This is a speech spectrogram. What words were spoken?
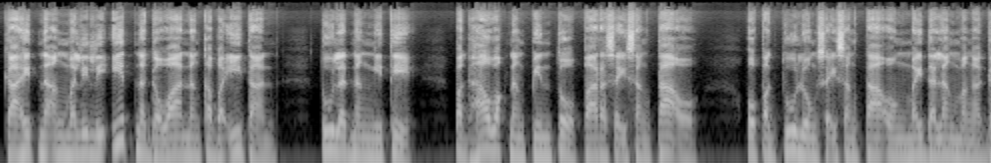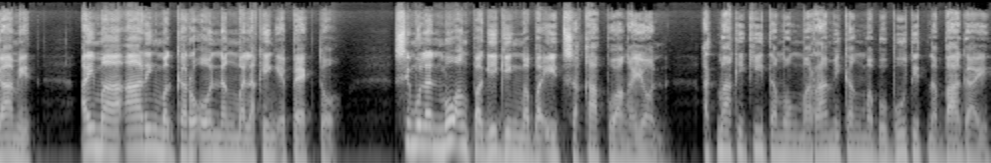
Kahit na ang maliliit na gawa ng kabaitan tulad ng ngiti, paghawak ng pinto para sa isang tao o pagtulong sa isang taong may dalang mga gamit ay maaaring magkaroon ng malaking epekto. Simulan mo ang pagiging mabait sa kapwa ngayon at makikita mong marami kang mabubutit na bagay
